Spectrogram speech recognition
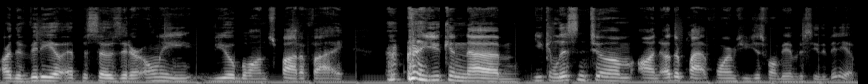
are the video episodes that are only viewable on Spotify. you can um, you can listen to them on other platforms. You just won't be able to see the video.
